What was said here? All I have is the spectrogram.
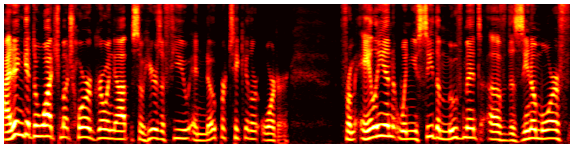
I didn't get to watch much horror growing up, so here's a few in no particular order. From Alien, when you see the movement of the xenomorph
